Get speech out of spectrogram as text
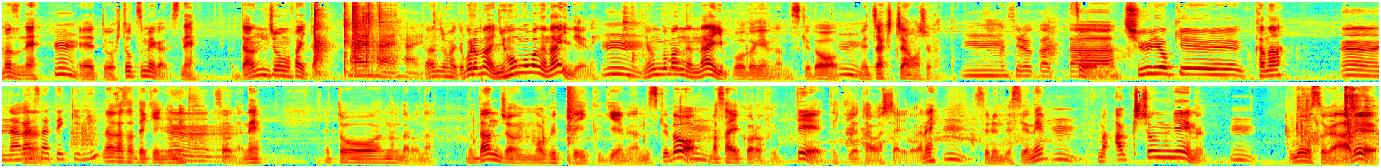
まずね、うん。えっ、と一つ目がですねダンジョンファイター。はいはいはい。ダンジョンファイター。これまだ日本語版がないんだよね、うん。日本語版がないボードゲームなんですけど、うん。めちゃくちゃ面白かった、うん、面白かった。そうだね。中量級かな？うん、長さ的に？長さ的にね、うんうんうん。そうだね。えっとなんだろうな。ダンジョン潜っていくゲームなんですけど、うん。まあ、サイコロ振って敵を倒したりとかね、うん。するんですよね、うん、まあ、アクションゲームうん、要素がある、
